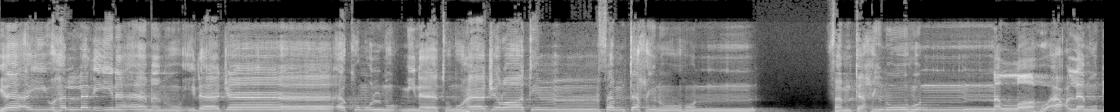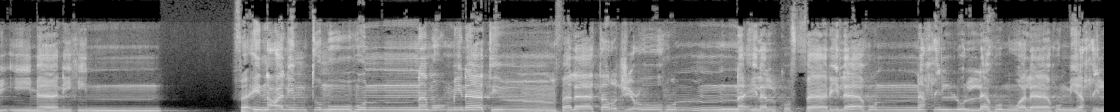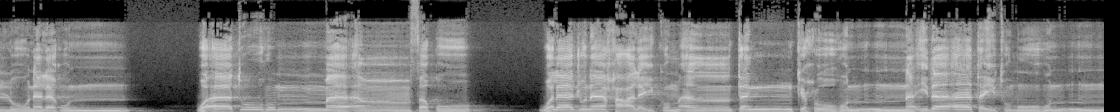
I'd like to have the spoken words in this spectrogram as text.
يا أيها الذين آمنوا إذا جاءكم المؤمنات مهاجرات فامتحنوهن فامتحنوهن الله أعلم بإيمانهن. فَإِنْ عَلِمْتُمُوهُنَّ مُؤْمِنَاتٍ فَلَا تَرْجِعُوهُنَّ إِلَى الْكُفَّارِ لَا هُنَّ حِلٌّ لَّهُمْ وَلَا هُمْ يَحِلُّونَ لَهُنَّ. وَآتُوهُم مَّا أَنفَقُوا. ولا جناح عليكم أن تنكحوهن إذا آتيتموهن.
